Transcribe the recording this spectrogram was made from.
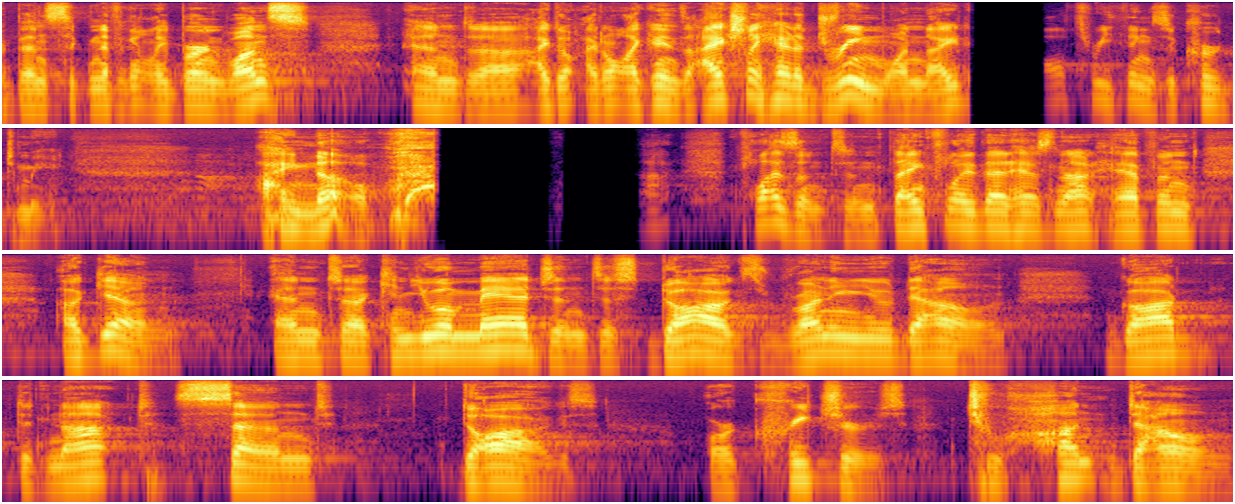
I've been significantly burned once and uh, I, don't, I don't like anything. I actually had a dream one night. All three things occurred to me. I know. Pleasant, and thankfully that has not happened again. And uh, can you imagine just dogs running you down? God did not send dogs or creatures to hunt down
